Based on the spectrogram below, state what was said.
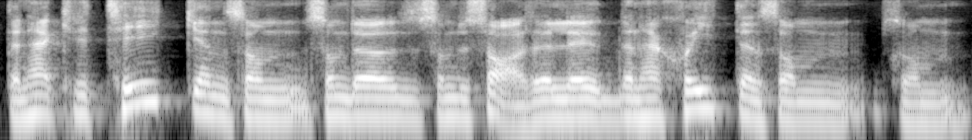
Den här kritiken som, som, du, som du sa, eller den här skiten som, som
